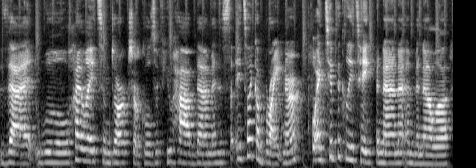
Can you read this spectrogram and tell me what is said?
that will highlight some dark circles if you have them. And it's, it's like a brightener. I typically take banana and vanilla.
